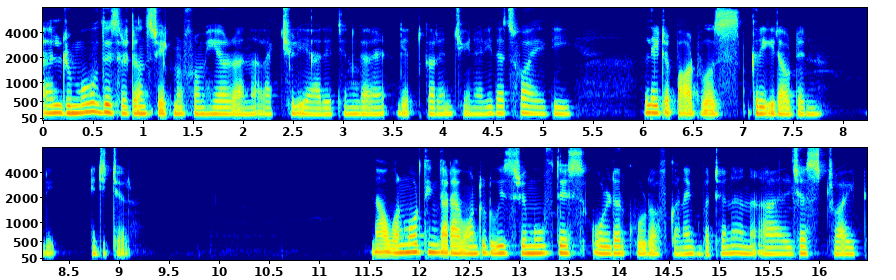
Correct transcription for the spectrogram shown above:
I'll remove this return statement from here and I'll actually add it in get current chain ID. That's why the later part was grayed out in the editor. Now one more thing that I want to do is remove this older code of connect button and I'll just write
